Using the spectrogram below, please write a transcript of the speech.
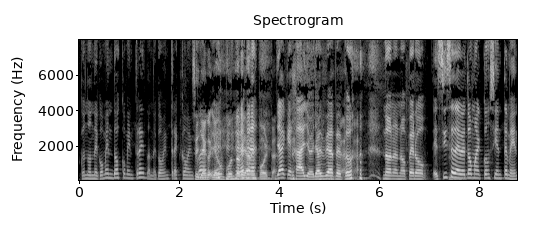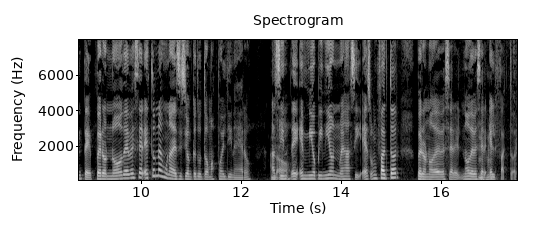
con donde comen dos, comen tres, donde comen tres, comen Sí, cuatro. llega- llega un punto que ya no importa. ya que hallo, ya olvídate tú. no, no, no, pero eh, sí se debe tomar conscientemente, pero no debe ser, esto no es una decisión que tú tomas por dinero. Así, No. eh, en mi opinión no es así. Es un factor, pero no debe ser el, no debe ser el factor.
